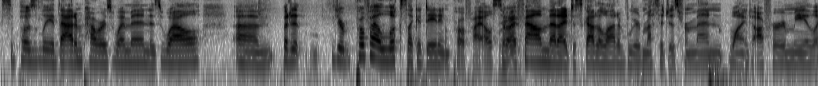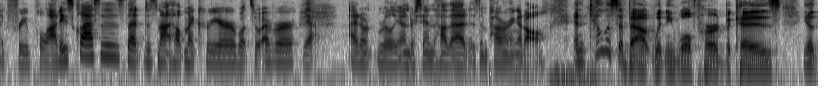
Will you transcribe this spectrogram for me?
Supposedly that empowers women as well. Um, but it your profile looks like a dating profile. So I found that I just got a lot of weird messages from men wanting to offer me like free Pilates classes. That does not help my career whatsoever. Yeah. I don't really understand how that is empowering at all. And tell us about Whitney Wolfe Herd because, you know,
